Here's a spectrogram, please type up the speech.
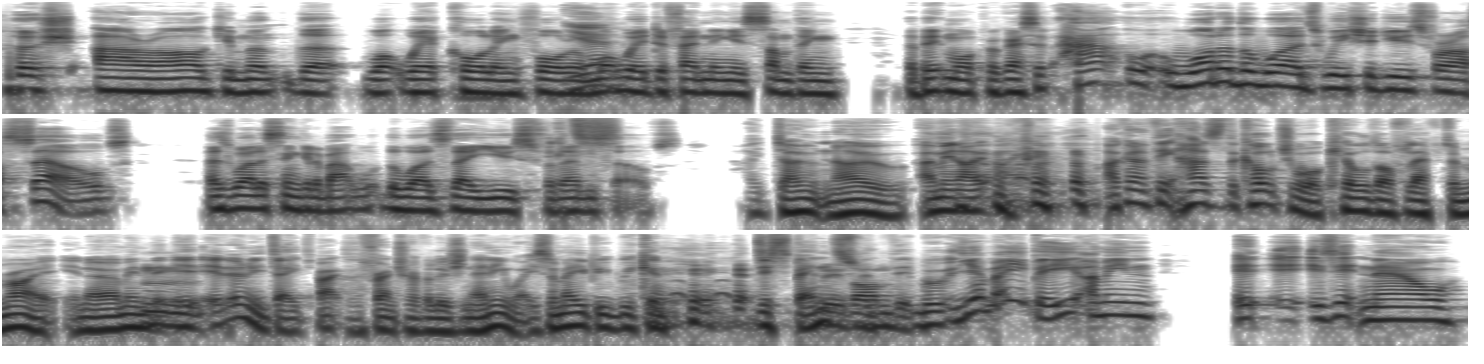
push our argument that what we're calling for and Yeah. what we're defending is something a bit more progressive? How, what are the words we should use for ourselves, as well as thinking about the words they use for It's- themselves? I don't know. I mean, I, I, I kind of think has the culture war killed off left and right? You know, I mean, Mm. it, it only dates back to the French Revolution anyway, so maybe we can dispense with it. Yeah, maybe. I mean, i- i- is it now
